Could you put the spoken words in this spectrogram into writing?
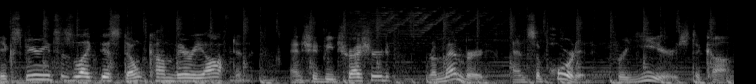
Experiences like this don't come very often and should be treasured, remembered, and supported for years to come.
